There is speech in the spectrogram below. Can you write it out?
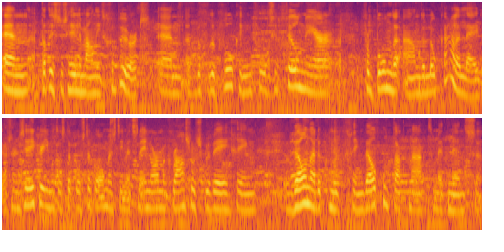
En dat is dus helemaal niet gebeurd. En de bevolking voelde zich veel meer verbonden aan de lokale leiders. En zeker iemand als de Costa Gomez die met zijn enorme grassroots-beweging wel naar de knoep ging, wel contact maakte met mensen.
